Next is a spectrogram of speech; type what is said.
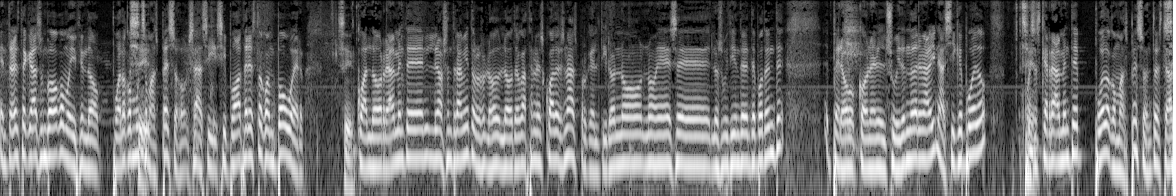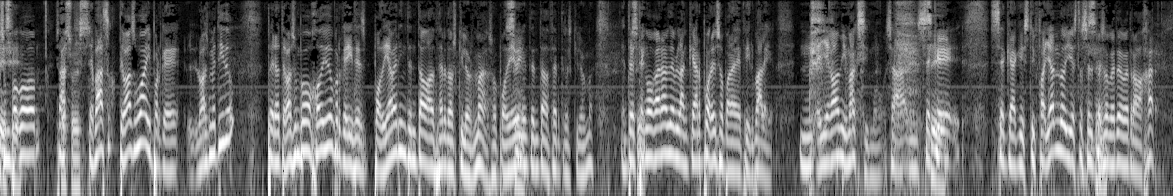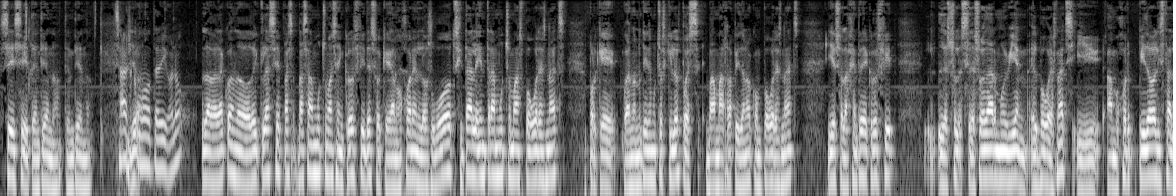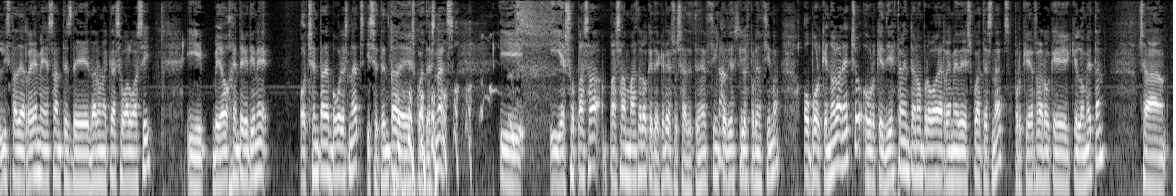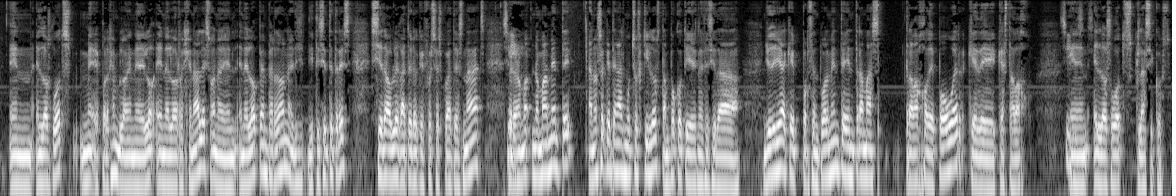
entonces te quedas un poco como diciendo, puedo con mucho más peso. O sea, si, si puedo hacer esto con power, cuando realmente en los entrenamientos lo, tengo que hacer en squad snatch porque el tirón no, no es eh, lo suficientemente potente, pero con el subidón de adrenalina sí que puedo, pues es que realmente puedo con más peso. Entonces te vas un poco. O sea, te, vas, te vas guay porque lo has metido, pero te vas un poco jodido porque dices, podía haber intentado hacer dos kilos más o podía haber intentado hacer tres kilos más. Entonces tengo ganas de blanquear por eso, para decir, vale, mm, he llegado a mi máximo. O sea, sé, que, sé que aquí estoy fallando y esto es el peso que tengo que trabajar. Sí, sí, te entiendo, te entiendo. ¿Sabes cómo te digo, no? La verdad, cuando doy clase pasa, mucho más en CrossFit eso, que a lo mejor en los watts y tal entra mucho más Power Snatch, porque cuando no tienes muchos kilos, pues va más rápido, ¿no? Con Power Snatch. Y eso, la gente de CrossFit se le suele dar muy bien el Power Snatch. Y a lo mejor pido lista, lista de RMs antes de dar una clase o algo así. Y veo gente que tiene 80 de Power Snatch y 70 de Squat Snatch. Y, y, eso pasa pasa más de lo que te crees, o sea, de tener 5 o 10 kilos por encima, o porque no lo han hecho, o porque directamente no han probado RM de Squat Snatch, porque es raro que, lo metan. O sea, en, en los watts, por ejemplo, en, el, en los regionales, o en el, en el Open, perdón, el 17.3, sí era obligatorio que fuese Squat Snatch, pero normalmente, a no ser que tengas muchos kilos, tampoco tienes necesidad. Yo diría que porcentualmente entra más trabajo de power que de que hasta abajo. en, en los bots clásicos.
